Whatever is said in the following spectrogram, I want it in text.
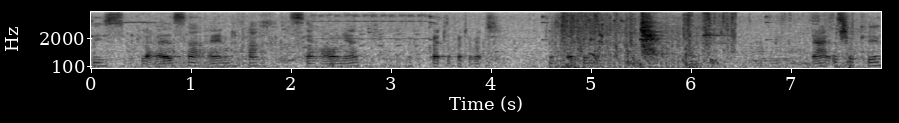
die Splicer einfach zerhauen, ja? Oh Gott, oh Gott, oh Gott. Das war dumm. Ja, ist okay.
